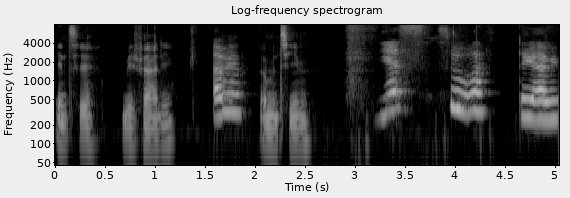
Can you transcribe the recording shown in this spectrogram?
indtil vi er færdige Okay. om en time. Yes, super. Det gør vi.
